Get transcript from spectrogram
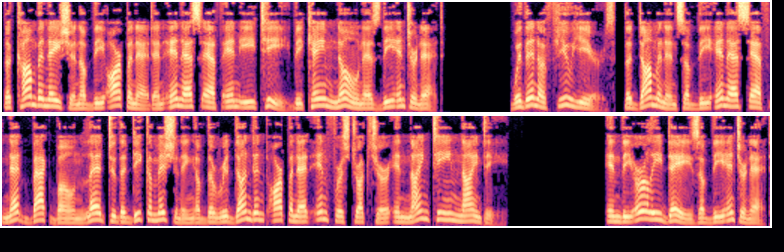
The combination of the ARPANET and NSF-NET became known as the Internet. Within a few years, the dominance of the NSF net backbone led to the decommissioning of the redundant ARPANET infrastructure in 1990. In the early days of the Internet,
